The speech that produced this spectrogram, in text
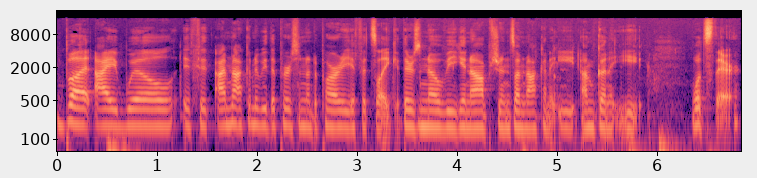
but I will if it. I'm not going to be the person at a party if it's like there's no vegan options. I'm not going to eat. I'm going to eat what's there.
